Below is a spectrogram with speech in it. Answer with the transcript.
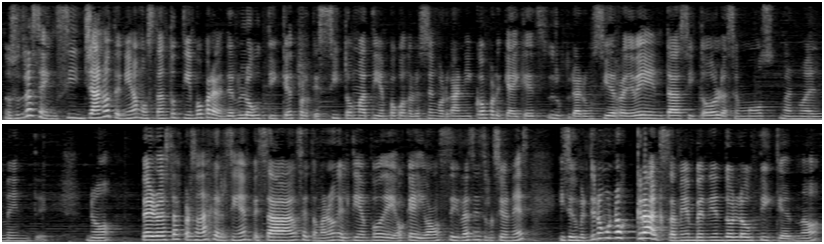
Nosotras en sí ya no teníamos tanto tiempo para vender low ticket porque sí toma tiempo cuando lo hacen orgánico porque hay que estructurar un cierre de ventas y todo lo hacemos manualmente, ¿no? Pero estas personas que recién empezaban se tomaron el tiempo de, ok, vamos a seguir las instrucciones y se convirtieron en unos cracks también vendiendo low ticket, ¿no?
